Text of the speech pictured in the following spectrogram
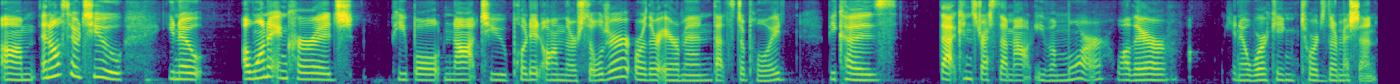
um, and also too, you know, I want to encourage people not to put it on their soldier or their airman that's deployed because that can stress them out even more while they're you know working towards their mission.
